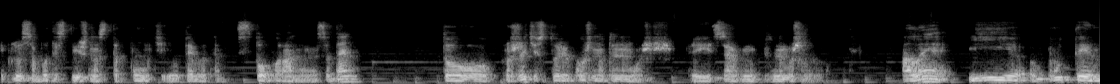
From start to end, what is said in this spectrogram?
і плюс або ти стоїш на 100 пункті, і у тебе там 100 поранених за день, то прожити історію кожного ти не можеш, і це ну, неможливо. Але і бути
